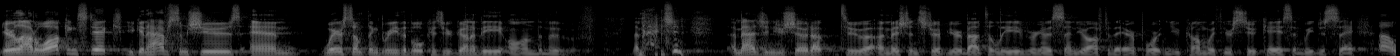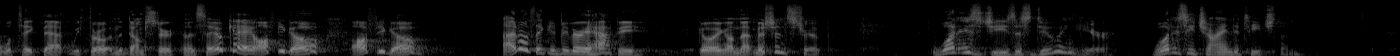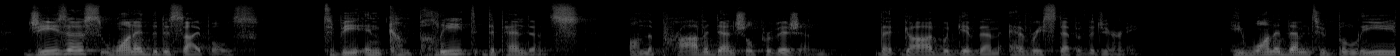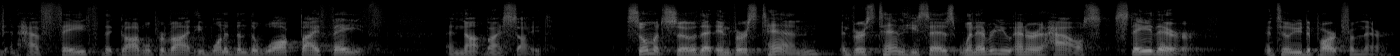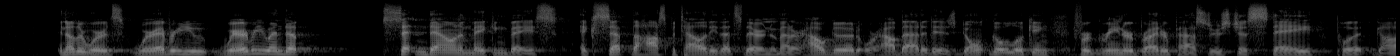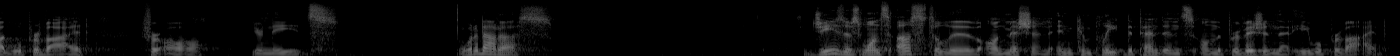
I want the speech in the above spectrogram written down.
you're allowed a walking stick, you can have some shoes, and wear something breathable because you're going to be on the move. Imagine, imagine you showed up to a, mission trip, you're about to leave, we're going to send you off to the airport, and you come with your suitcase, and we just say, Oh, we'll take that. We throw it in the dumpster, and then say, Okay, off you go, off you go. I don't think you'd be very happy going on that missions trip. What is Jesus doing here? What is he trying to teach them? Jesus wanted the disciples to be in complete dependence on the providential provision that God would give them every step of the journey. He wanted them to believe and have faith that God will provide. He wanted them to walk by faith and not by sight. So much so that in verse 10, in verse 10, he says, Whenever you enter a house, stay there until you depart from there. In other words, wherever you, wherever you end up setting down and making base, accept the hospitality that's there, no matter how good or how bad it is. Don't go looking for greener, brighter pastures. Just stay put. God will provide for all your needs. What about us? Jesus wants us to live on mission in complete dependence on the provision that He will provide.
